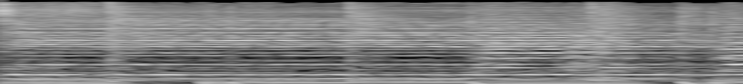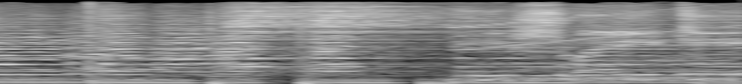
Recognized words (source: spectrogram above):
see. Вишь,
